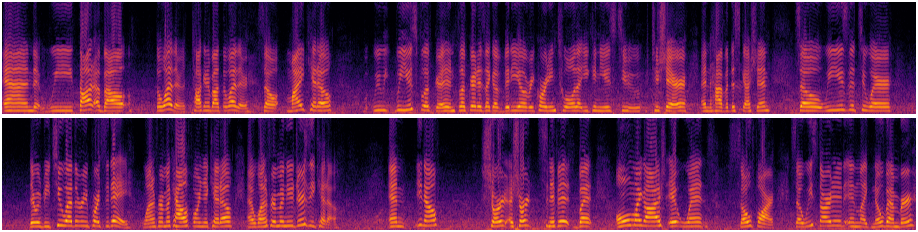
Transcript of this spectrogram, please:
and we thought about the weather, talking about the weather. So my kiddo, we, we use Flipgrid, and Flipgrid is like a video recording tool that you can use to, to share and have a discussion. So we used it to where there would be two weather reports a day, one from a California kiddo and one from a New Jersey kiddo. And you know, short a short snippet, but oh my gosh, it went so far. So we started in like November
